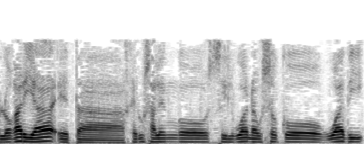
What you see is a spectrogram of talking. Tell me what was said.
blogaria eta Jerusalengo Silguan auzoko Guadi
